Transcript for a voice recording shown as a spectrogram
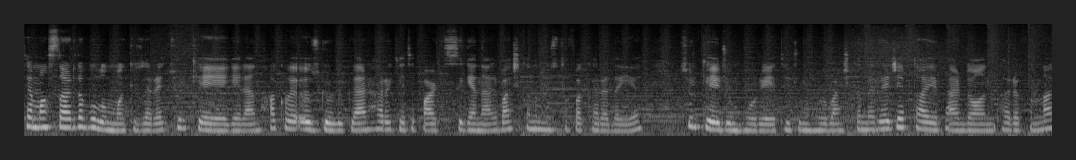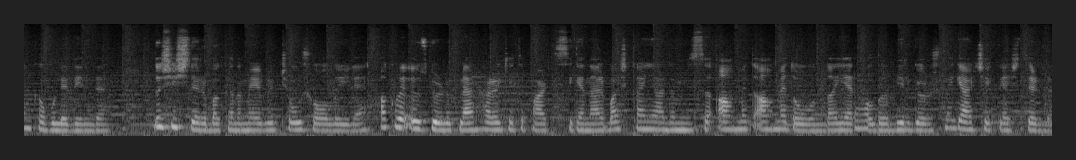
Temaslarda bulunmak üzere Türkiye'ye gelen Hak ve Özgürlükler Hareketi Partisi Genel Başkanı Mustafa Karadayı, Türkiye Cumhuriyeti Cumhurbaşkanı Recep Tayyip Erdoğan tarafından kabul edildi. Dışişleri Bakanı Mevlüt Çavuşoğlu ile Hak ve Özgürlükler Hareketi Partisi Genel Başkan Yardımcısı Ahmet Ahmetoğlu'nun da yer aldığı bir görüşme gerçekleştirdi.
